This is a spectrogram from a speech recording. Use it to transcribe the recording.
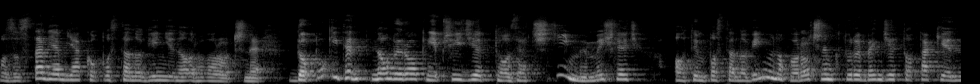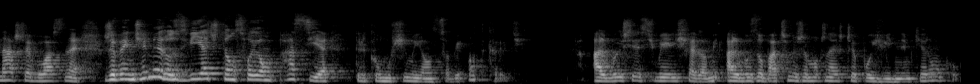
pozostawiam jako postanowienie noworoczne. Dopóki ten nowy rok nie przyjdzie, to zacznijmy myśleć o tym postanowieniu noworocznym, które będzie to takie nasze własne, że będziemy rozwijać tą swoją pasję, tylko musimy ją sobie odkryć. Albo już jesteśmy jej świadomi, albo zobaczmy, że można jeszcze pójść w innym kierunku.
